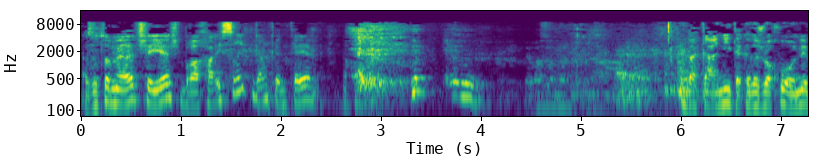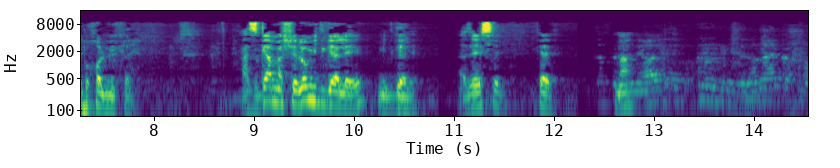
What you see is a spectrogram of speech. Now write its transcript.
אז זאת אומרת שיש ברכה עשרית גם כן קיימת. נכון? בתענית הקדוש ברוך הוא עונה בכל מקרה. אז גם מה שלא מתגלה, מתגלה. אז זה עשרים. כן. מה? נראה לי, זה לא נראה ככה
